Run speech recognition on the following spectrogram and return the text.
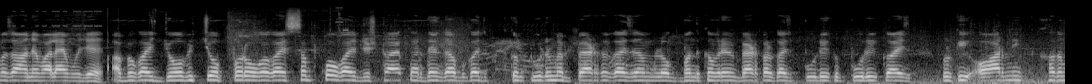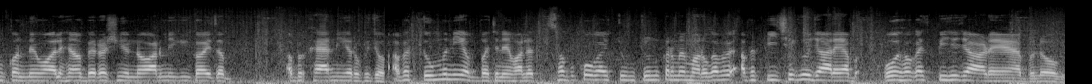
मज़ा आने वाला है मुझे. अब गाइज़ जो भी चोपर होगा गाइज़ सबको गाइज़ डिस्ट्रॉय कर देंगे. अब गाइज़ कंप्यूटर में बैठ कर गाइज़ हम लोग बंद कमरे में बैठ कर गाइज़ पूरी पूरी गाइज़ उनकी आर्मी खत्म करने वाले हैं. अबे रशियन आर्मी की गाइज़ अब अब खैर नहीं है, रुक जाओ। अब तुम नहीं अब बचने वाले, सबको गाइस चुन चुन कर मैं मारूँगा। अब पीछे क्यों जा रहे हैं? अब, वो हो गए पीछे जा रहे हैं अब लोग।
